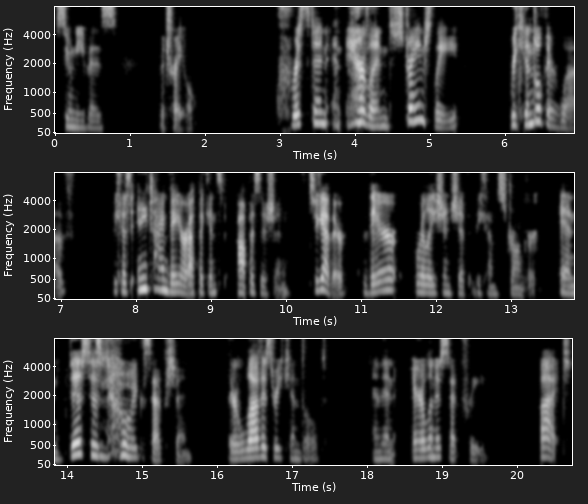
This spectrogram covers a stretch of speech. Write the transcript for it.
Sunniva's betrayal. Kristin and Erlend, strangely, rekindle their love because anytime they are up against opposition together, their relationship becomes stronger. And this is no exception. Their love is rekindled, and then Erlend is set free. But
